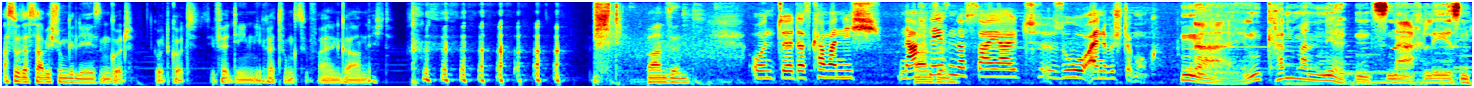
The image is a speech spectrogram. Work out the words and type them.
Achso, das habe ich schon gelesen. Gut, gut, gut. Sie verdienen die Rettung zu fallen gar nicht. Wahnsinn. Und äh, das kann man nicht nachlesen, Wahnsinn. das sei halt so eine Bestimmung. Nein, kann man nirgends nachlesen.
